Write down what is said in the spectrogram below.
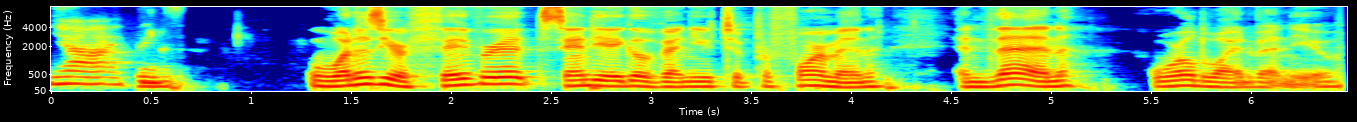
Yeah i think so. what is your favorite san diego venue to perform in and then worldwide venue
